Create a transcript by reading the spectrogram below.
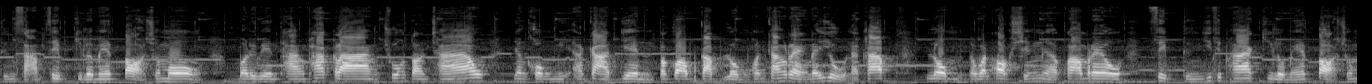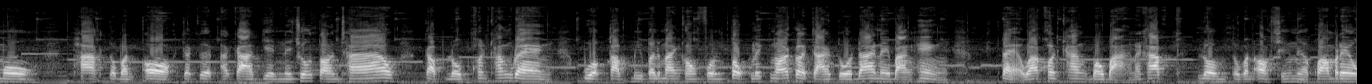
10-30 กิโลเมตรต่อชั่วโมงบริเวณทางภาคกลางช่วงตอนเช้า ยังคงมีอากาศเย็นประกอบกับลมค่อนข้างแรงได้อยู่นะครับ ลมตะวันออกเฉียงเหนือความเร็ว 10-25 กิโลเมตรต่อชั่วโมง ภาคตะวันออกจะเกิดอากาศเย็นในช่วงตอนเช้า กับลมค่อนข้างแรง บวกกับมีปริมาณของฝนตกเล็กน้อยกระจายตัวได้ในบางแห่ง แต่ว่าค่อนข้างเบาบางนะครับ ลมตะวันออกเฉียงเหนือความเร็ว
